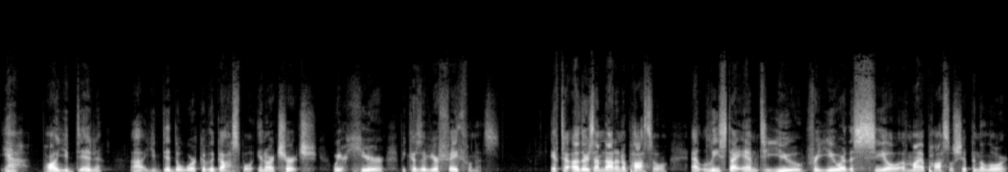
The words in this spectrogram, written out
Yeah, Paul, you did, uh, you did the work of the gospel in our church. We are here because of your faithfulness. If to others I'm not an apostle, at least I am to you, for you are the seal of my apostleship in the Lord.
